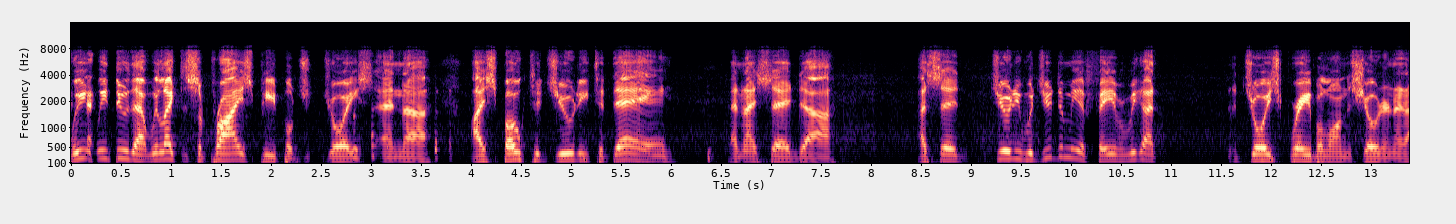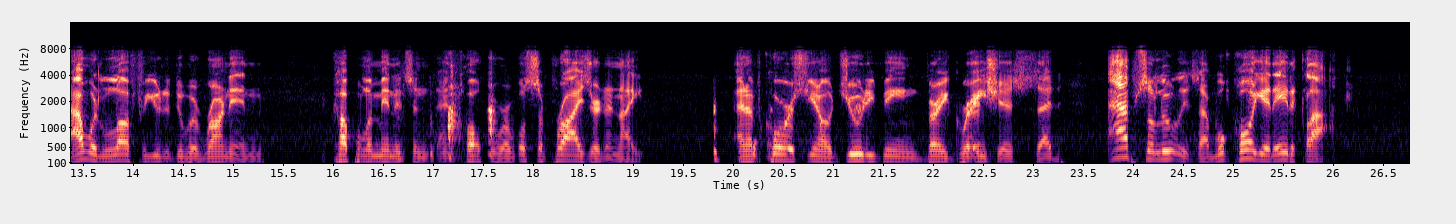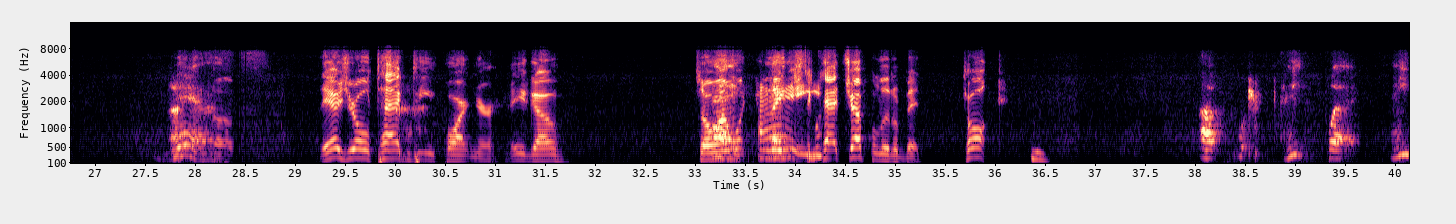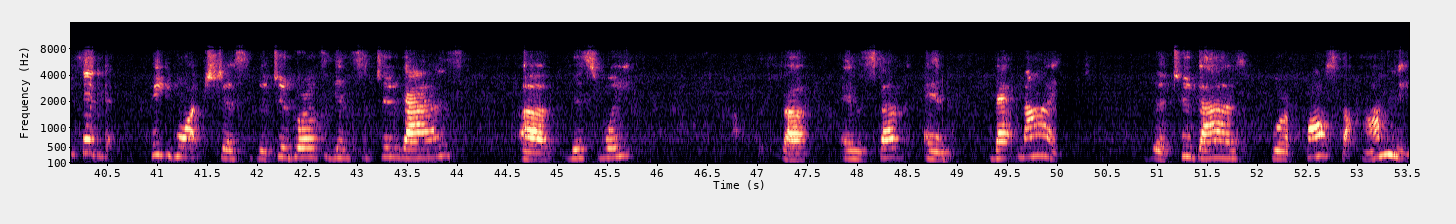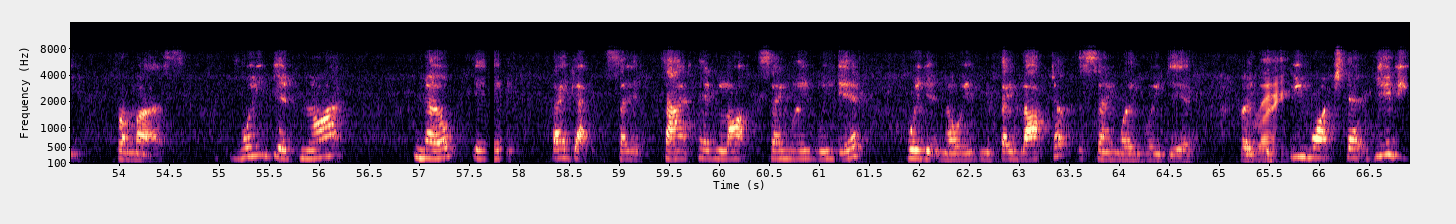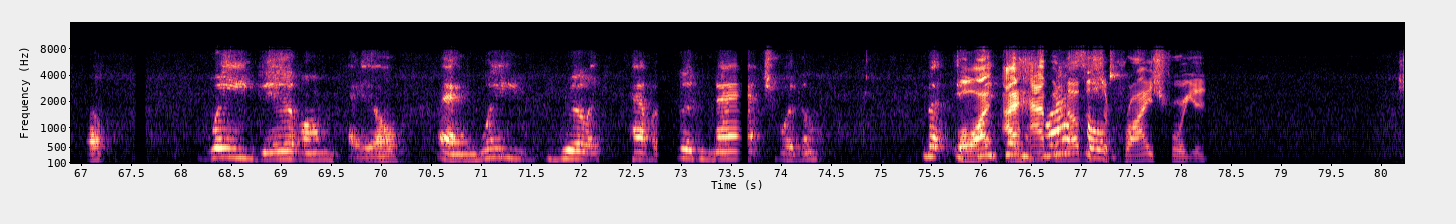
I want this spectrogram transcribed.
we we do that. We like to surprise people, J- Joyce. And uh, I spoke to Judy today, and I said, uh, I said, Judy, would you do me a favor? We got Joyce Grable on the show tonight. I would love for you to do a run in, a couple of minutes, and, and talk to her. We'll surprise her tonight. And of course, you know, Judy being very gracious said, absolutely. Said, we'll call you at eight o'clock. Yes. Uh, There's your old tag team partner. There you go. So I want you ladies to catch up a little bit. Talk. Uh, he, well, he said that he watched us, the two girls against the two guys, uh, this week, uh, and stuff, and that night, the two guys were across the Omni from us. We did not know if they got side headlocked the same way we did. We didn't know even if they locked up the same way we did. But Right. if you watch that video, we give them hell, and we really have a good match with them. But Well, we I, I have another surprise for you.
